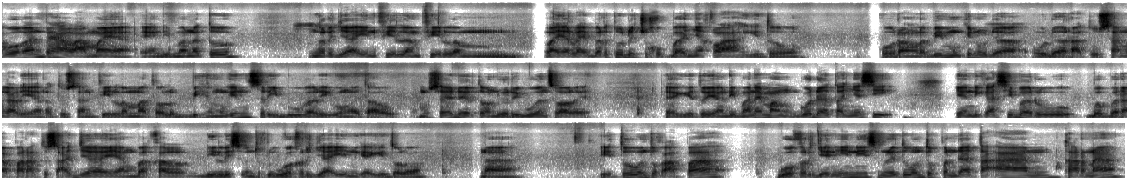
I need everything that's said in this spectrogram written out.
gue kan PH lama ya. Yang di mana tuh ngerjain film-film layar lebar tuh udah cukup banyak lah gitu. Kurang lebih mungkin udah udah ratusan kali ya, ratusan film atau lebih. Mungkin seribu kali gue nggak tahu. Maksudnya dari tahun 2000-an soalnya. Kayak gitu. Yang di mana emang gue datanya sih yang dikasih baru beberapa ratus aja yang bakal di list untuk gue kerjain kayak gitu loh. Nah, itu untuk apa? Gue kerjain ini sebenarnya itu untuk pendataan karena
